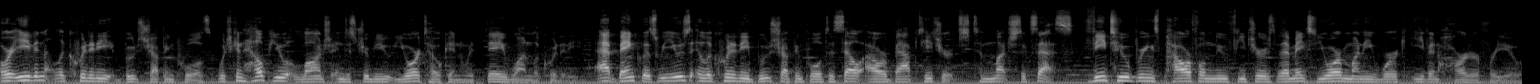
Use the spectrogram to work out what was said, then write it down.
or even liquidity bootstrapping pools, which can help you launch and distribute your token with day one liquidity. At Bankless, we use a liquidity bootstrapping pool to sell our BAP t-shirts to much success. V2 brings powerful new features that makes your money work even harder for you.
